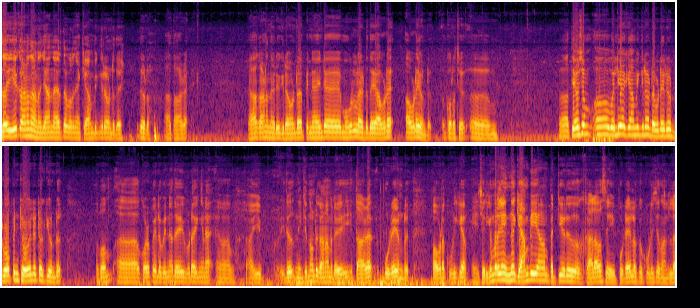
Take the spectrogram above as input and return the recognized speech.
ദേ ഈ കാണുന്നതാണ്. ഞാൻ നേരത്തെ പറഞ്ഞ ക്യാമ്പിംഗ് ഗ്രൗണ്ട് ദേ ഇത് കേട്ടോ ആ താഴെ. ആ കാണുന്ന ഒരു ഗ്രൗണ്ട് പിന്നെ അതിന്റെ മുകളിലായിട്ട് ദേ അവിടെ അവിടെയുണ്ട് കുറച്ച് അത്യാവശ്യം വലിയ ക്യാമ്പിംഗ് ഗ്രൗണ്ട് ഇവിടെ ഒരു ഡ്രോപ്പ് ഇൻ ടോയ്ലറ്റ് ഒക്കെ ഉണ്ട്. അപ്പം കുഴപ്പമില്ല. പിന്നെ അതേ ഇവിടെ ഇങ്ങനെ ഈ ഇത് നിൽക്കുന്നതുകൊണ്ട് കാണാൻ പറ്റില്ല. ഈ താഴെ പുഴയുണ്ട്. അപ്പോൾ അവിടെ കുളിക്കാം. ശരിക്കും പറഞ്ഞാൽ ഇന്ന് ക്യാമ്പ് ചെയ്യാൻ പറ്റിയൊരു കാലാവസ്ഥയാണ് ഈ പുഴയിലൊക്കെ കുളിച്ച് നല്ല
